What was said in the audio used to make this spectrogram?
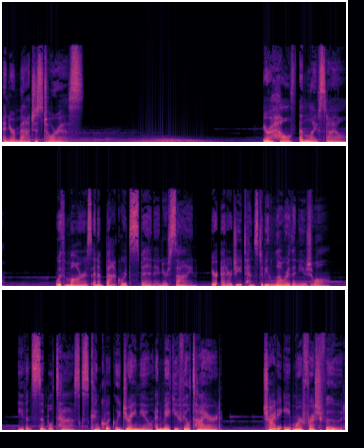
and your match is Taurus. Your health and lifestyle. With Mars in a backward spin in your sign, your energy tends to be lower than usual. Even simple tasks can quickly drain you and make you feel tired. Try to eat more fresh food,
